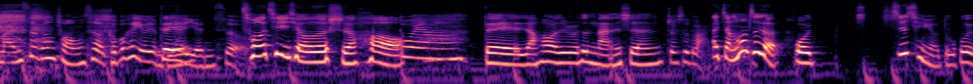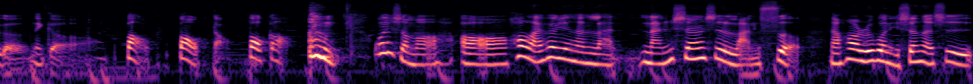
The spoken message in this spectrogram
蓝色跟粉红色，可不可以有点别的颜色？搓气球的时候，对啊，对，然后如果是男生就是蓝。哎，讲到这个，我之前有读过一个那个报报道报告。为什么呃后来会变成蓝？男生是蓝色，然后如果你生的是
